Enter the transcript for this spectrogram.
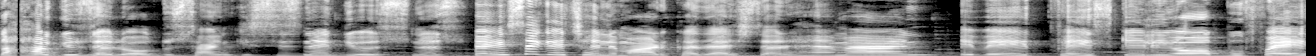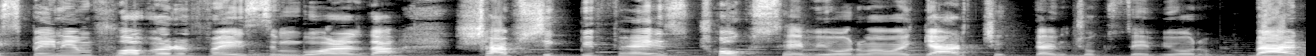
daha güzel oldu sanki. Siz ne diyorsunuz? Face'e geçelim arkadaşlar. Hemen. Evet face geliyor. Bu face benim favori face'im bu arada. Şapşik bir face. Çok seviyorum ama gerçekten çok seviyorum. Ben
